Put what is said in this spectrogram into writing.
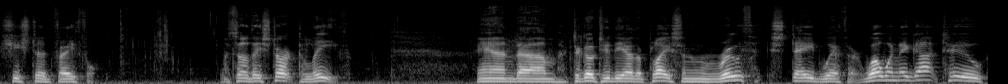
she stood faithful. So they start to leave and um, to go to the other place. And Ruth stayed with her. Well, when they got to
